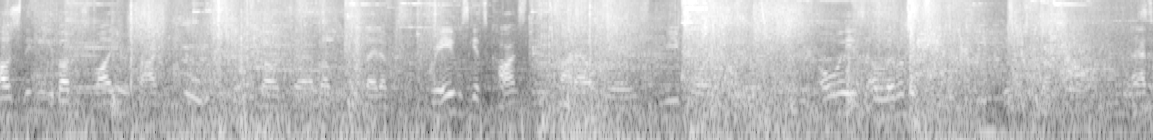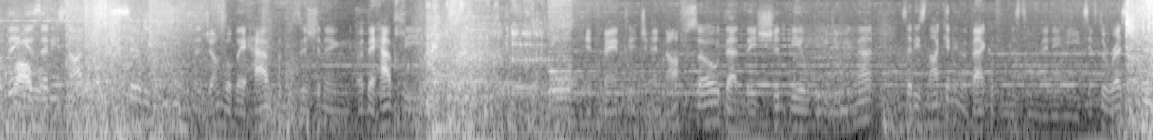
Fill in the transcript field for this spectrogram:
I was thinking about this while you were talking about uh, about this item. Graves gets constantly caught out here. He's three, four. He's always a little bit too deep in the jungle. That's, That's the thing problem. is that he's not even necessarily deep in the jungle. They have the positioning, or they have the uh, gold advantage enough so that they should be able to be doing that. Is that he's not getting the backup from his team that he needs. If the rest of them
